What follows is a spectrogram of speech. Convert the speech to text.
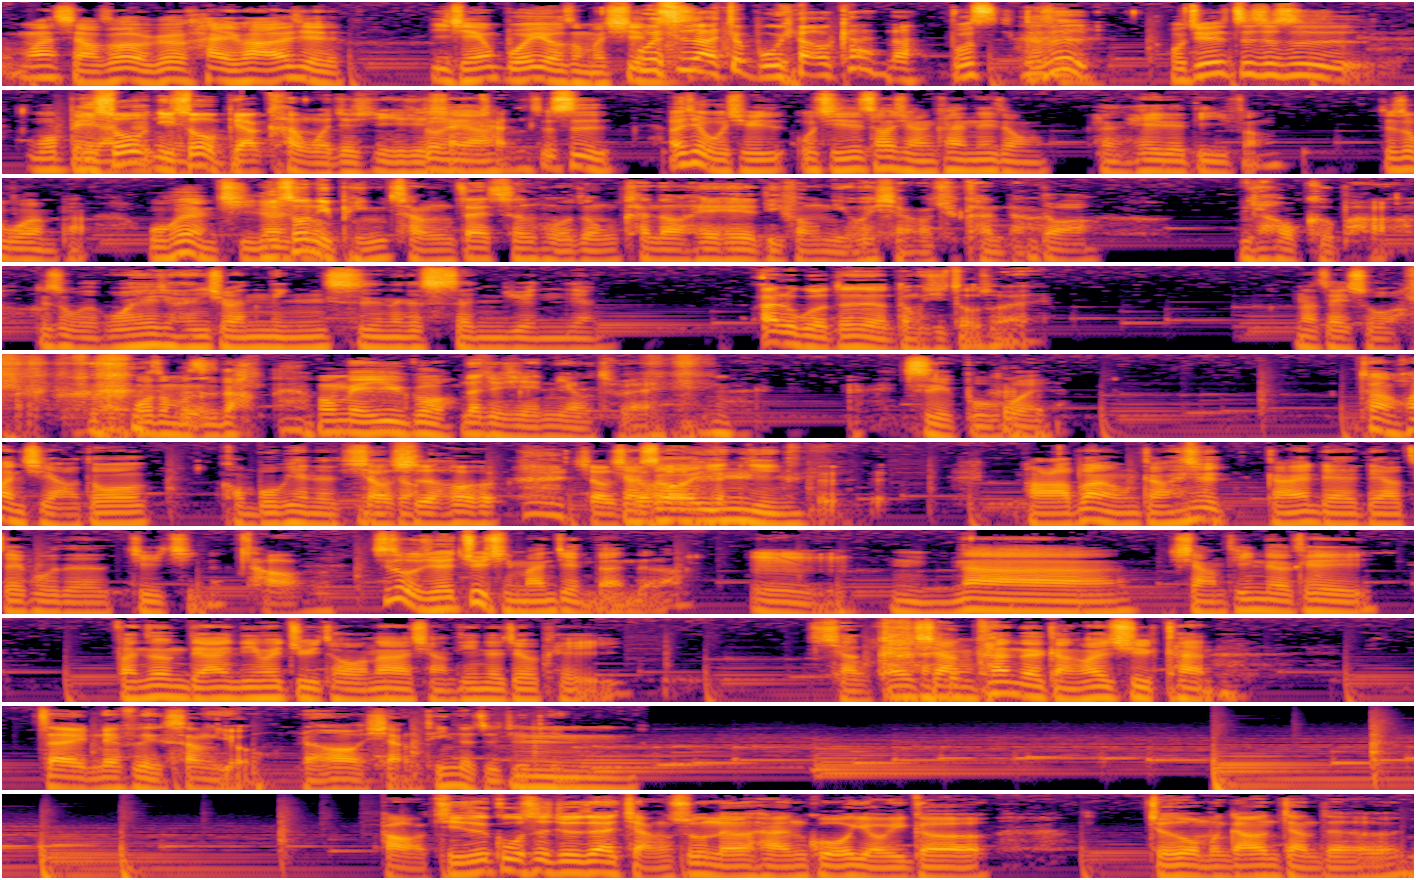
你妈小时候有个害怕，而且以前又不会有什么限制。不是啊，就不要看呐。不是，可是我觉得这就是我。你说你说我不要看，我就一直想看。就是，而且我其实我其实超喜欢看那种很黑的地方。就是我很怕，我会很期待。你说你平常在生活中看到黑黑的地方，你会想要去看它？对啊，你好可怕！就是我，我也很喜欢凝视那个深渊这样。啊如果真的有东西走出来，那再说。我怎么知道？我没遇过。那就先尿出来。是也不会。突然唤起好多恐怖片的小时候，小时候阴影。好了，不然我们赶快就赶快聊聊这部的剧情了。好，其实我觉得剧情蛮简单的啦。嗯嗯，那想听的可以，反正等下一定会剧透，那想听的就可以想看想看的赶快去看，在 Netflix 上有，然后想听的直接听。好，其实故事就是在讲述呢，韩国有一个。就是我们刚刚讲的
